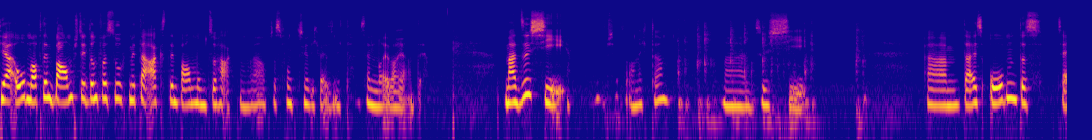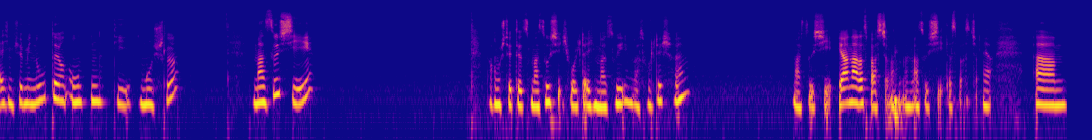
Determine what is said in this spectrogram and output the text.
der oben auf dem Baum steht und versucht mit der Axt den Baum umzuhacken. Ja, ob das funktioniert, ich weiß nicht. Das ist eine neue Variante. Mazushi. Ist jetzt auch nicht da. Mazushi. Ähm, da ist oben das Zeichen für Minute und unten die Muschel. Masushi. Warum steht jetzt Masushi? Ich wollte eigentlich Masui. Was wollte ich schreiben? Masushi. Ja, na, das passt schon. Masushi, das passt schon, ja. Ähm,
